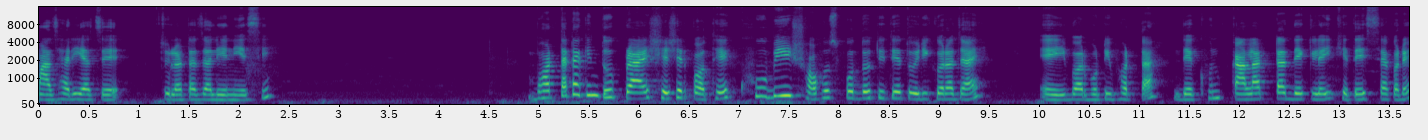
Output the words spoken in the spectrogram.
মাঝারি আছে চুলাটা জ্বালিয়ে নিয়েছি। ভর্তাটা কিন্তু প্রায় শেষের পথে খুবই সহজ পদ্ধতিতে তৈরি করা যায় এই বরবটি ভর্তা। দেখুন, কালারটা দেখলেই খেতে ইচ্ছা করে।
